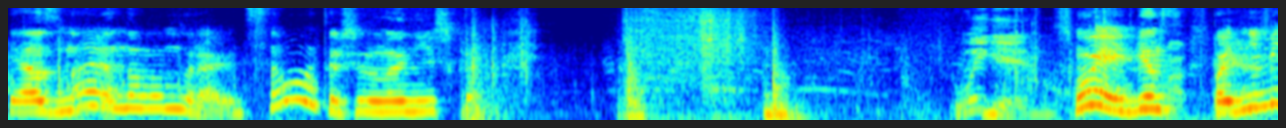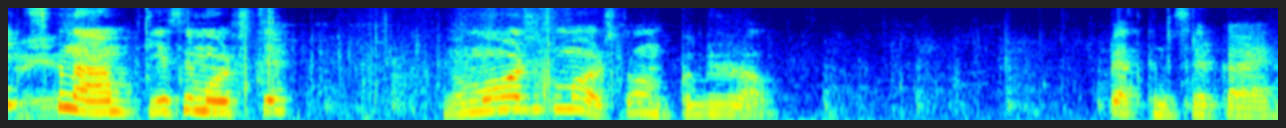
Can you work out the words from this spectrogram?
я знаю, она вам нравится. Вот и шелунишка. Уиггинс, поднимитесь к нам, если можете. Ну, может, может, он побежал. Пятками сверкая.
